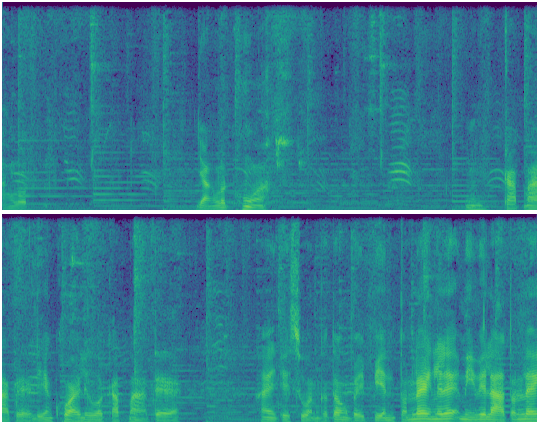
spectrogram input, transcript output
างรถอย่างรถหัวกลับมาแต่เลี้ยงควายหรือว่ากลับมาแต่ให้แต่สวนก็ต้องไปเปลี่ยนตอนแรกนี่แหละ มีเวลาตอนแรก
